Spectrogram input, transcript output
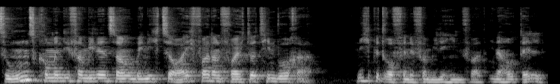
Zu uns kommen die Familien und sagen, wenn ich zu euch fahre, dann fahre ich dorthin, wo auch eine nicht betroffene Familie hinfährt, in ein Hotel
